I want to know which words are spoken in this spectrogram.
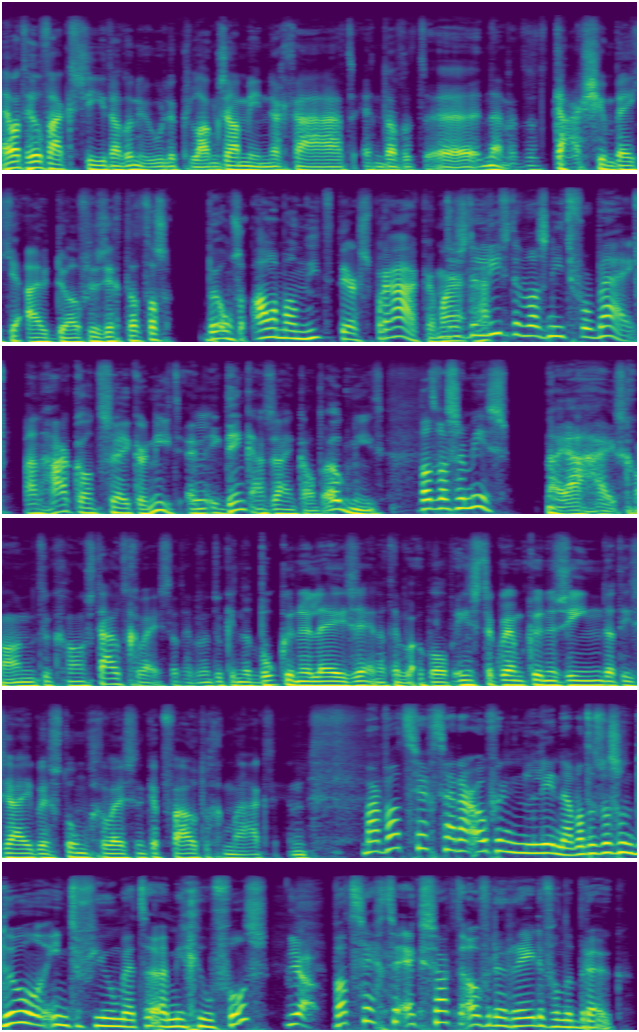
En wat heel vaak zie je dat een huwelijk langzaam minder gaat. En dat het, uh, nou, dat het kaarsje een beetje uitdooft. Ze zegt, dat was bij ons allemaal niet ter sprake. Maar dus de liefde was niet voorbij. Aan haar kant zeker niet. En Mm. ik denk aan zijn kant ook niet. Wat was er mis? Nou ja, hij is gewoon natuurlijk gewoon stout geweest. Dat hebben we natuurlijk in dat boek kunnen lezen. En dat hebben we ook wel op Instagram kunnen zien. Dat hij zei, ik ben stom geweest en ik heb fouten gemaakt. En... Maar wat zegt zij daarover in Linda? Want het was een dubbel interview met uh, Michiel Vos. Ja. Wat zegt ze exact over de reden van de breuk?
